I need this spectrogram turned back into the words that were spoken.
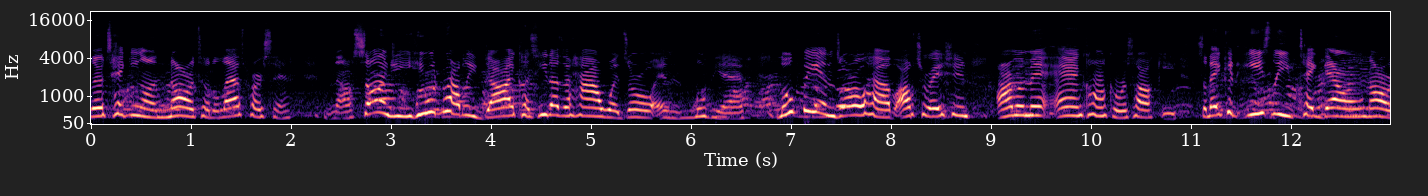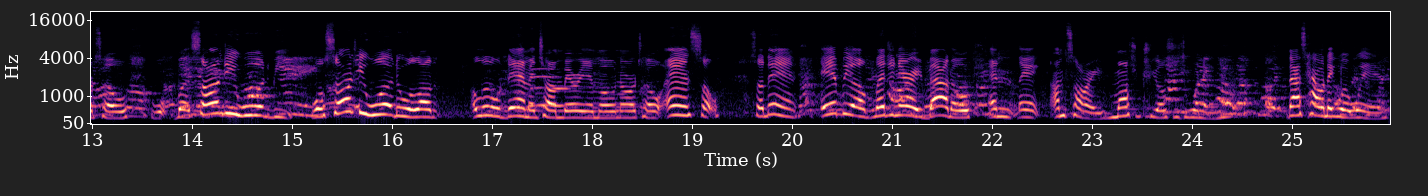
they're taking on Naruto, the last person. Now Sanji, he would probably die because he doesn't have what Zoro and Luffy have. Luffy and Zoro have Alteration, Armament, and Conqueror's Haki, so they could easily take down Naruto. But Sanji would be well, Sanji would do a lot, a little damage on Barry and Naruto, and so. So then it'd be a legendary battle, and like I'm sorry, Monster Trios is winning. That's how they would win.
